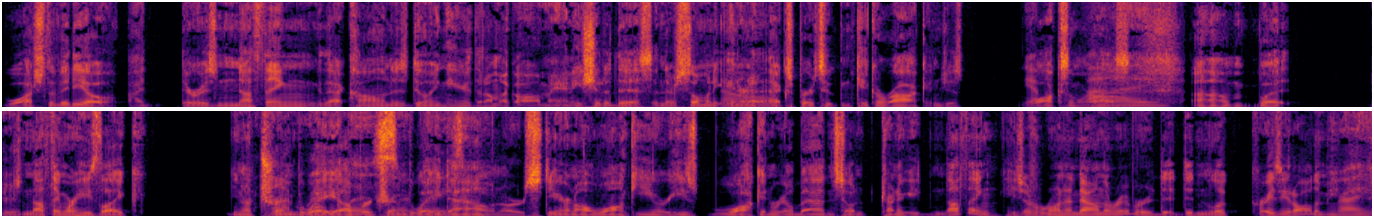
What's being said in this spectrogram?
watched the video. I there is nothing that Collin is doing here that I'm like, oh man, he should have this. And there's so many internet experts who can kick a rock and just Yep. walk somewhere else. Um, but there's nothing where he's like, you know, trimmed way up or trimmed or way crazy. down or steering all wonky or he's walking real bad and still trying to get nothing. He's just running down the river. It di- didn't look crazy at all to me Right.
